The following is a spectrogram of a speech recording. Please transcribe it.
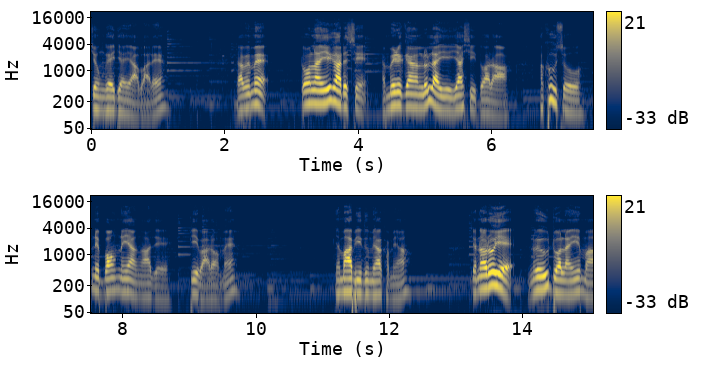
ကြုံခဲ့ကြရပါတယ်ဒါပေမဲ့တော်လှန်ရေးကတဆင့်အမေရိကန်လွတ်လပ်ရေးရရှိသွားတာအခုဆိုနှစ်ပေါင်း250ပြည့်ပါတော့မယ်မြန်မာပြည်သူများခင်ဗျာကျွန်တော်တို့ရဲ့ຫນွေဦးဒေါ်လာရင်းမှာ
